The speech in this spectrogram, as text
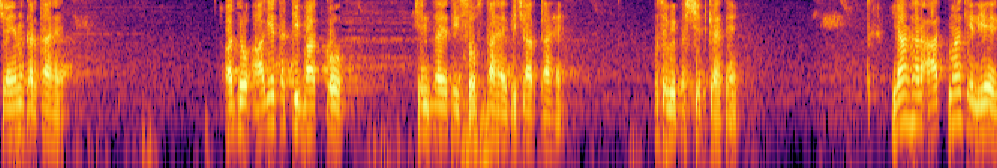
चयन करता है। और जो आगे तक की बात को चिंतयती सोचता है, विचारता है, उसे विपश्चित कहते हैं। यहाँ हर आत्मा के लिए,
